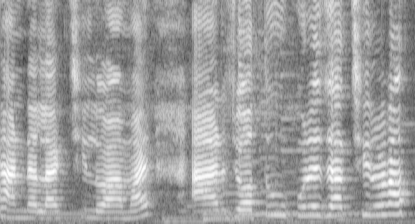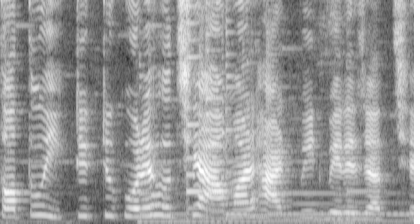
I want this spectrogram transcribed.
ঠান্ডা লাগছিল আমার। আর যত উপরে যাচ্ছিল না, তত একটু একটু করে হচ্ছে আমার হার্টবিট বেড়ে যাচ্ছে।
